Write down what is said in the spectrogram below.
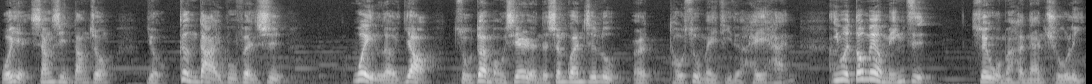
我也相信当中有更大一部分是为了要阻断某些人的升官之路而投诉媒体的黑函，因为都没有名字，所以我们很难处理。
